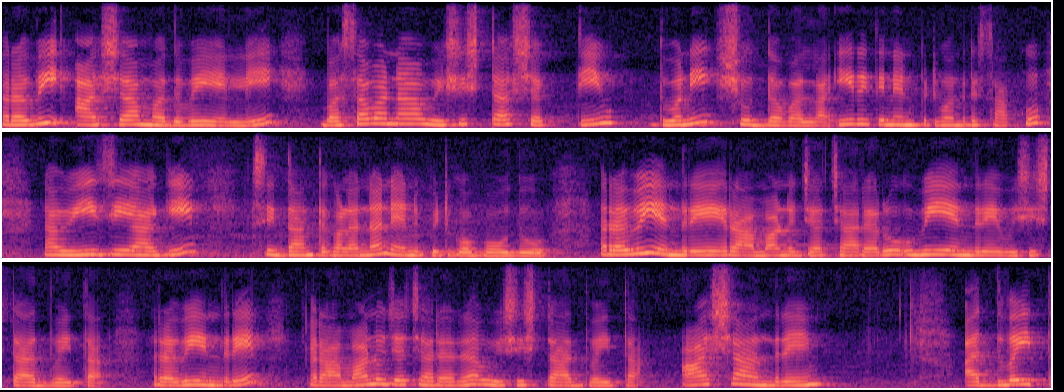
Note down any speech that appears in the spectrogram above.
ರವಿ ಆಶಾ ಮದುವೆಯಲ್ಲಿ ಬಸವನ ವಿಶಿಷ್ಟ ಶಕ್ತಿ, ಧ್ವನಿ ಶುದ್ಧವಲ್ಲ. ಈ ರೀತಿ ನೆನಪಿಟ್ಕೊಂಡ್ರೆ ಸಾಕು. ನಾವು ಈಸಿಯಾಗಿ ಸಿದ್ಧಾಂತಗಳನ್ನು ನೆನಪಿಟ್ಕೋಬೋದು. ರವಿ ಎಂದರೆ ರಾಮಾನುಜಾಚಾರ್ಯರು, ವಿ ಎಂದರೆ ವಿಶಿಷ್ಟ ಅದ್ವೈತ ರವಿ ಎಂದರೆ ರಾಮಾನುಜಾಚಾರ್ಯರ ವಿಶಿಷ್ಟ ಅದ್ವೈತ ಆಶಾ ಅಂದರೆ ಅದ್ವೈತ,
